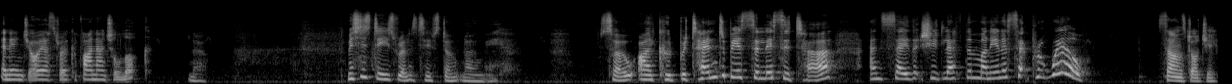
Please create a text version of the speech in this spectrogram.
and enjoy our stroke of financial luck. No. Mrs. D's relatives don't know me. So I could pretend to be a solicitor and say that she'd left the money in a separate will. Sounds dodgy.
